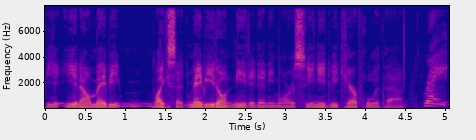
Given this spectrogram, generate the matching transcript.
you, you know, maybe, like I said, maybe you don't need it anymore. So you need to be careful with that. Right.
